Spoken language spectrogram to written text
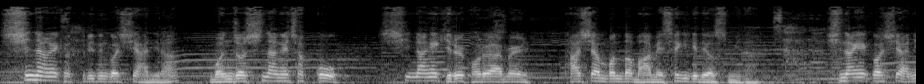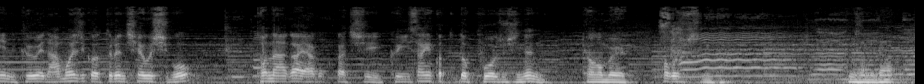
신앙을 곁들이는 것이 아니라 먼저 신앙을 찾고 신앙의 길을 걸어야 함을 다시 한 번 더 마음에 새기게 되었습니다. 신앙의 것이 아닌 그외 나머지 것들은 채우시고 더 나아가 야곱과 같이 그 이상의 것들도 부어주시는 경험을 하고 싶습니다. 감사합니다.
